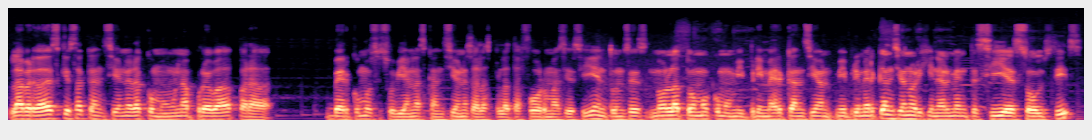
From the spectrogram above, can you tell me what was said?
La verdad es que esa canción era como una prueba para ver cómo se subían las canciones a las plataformas y así, entonces no la tomo como mi primer canción. Mi primer canción originalmente sí es Solstice,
